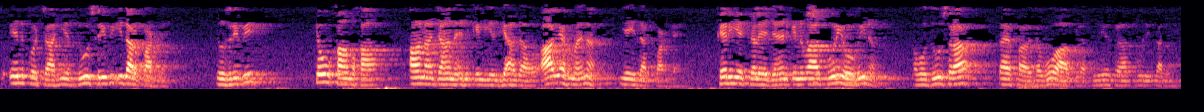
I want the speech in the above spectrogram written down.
تو ان کو چاہیے دوسری بھی ادھر پڑھ لیں۔ دوسری بھی کیوں خام خواہ؟ آنا جانا ان کے لیے زیادہ ہو۔ آگے ہم ہے نا، یہ ادھر پڑھ گئے پھر یہ چلے جائیں ان کی نماز پوری ہو گئی نا اور وہ دوسرا طیفہ تھا وہ آ کے اپنی رات پوری کر لیں۔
